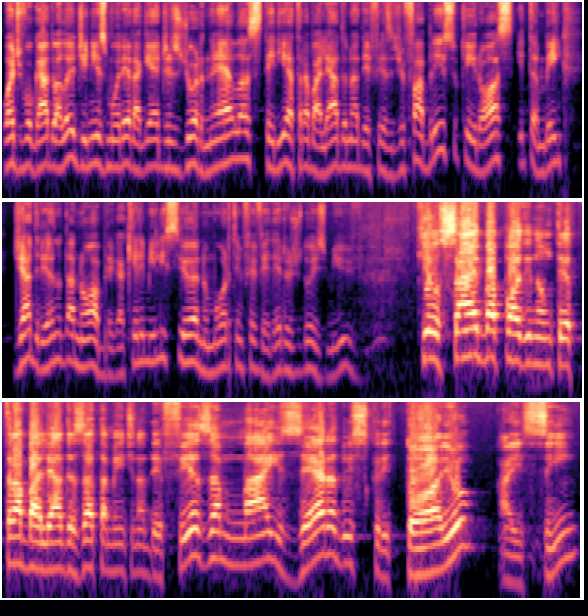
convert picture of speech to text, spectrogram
o advogado Alain Diniz Moreira Guedes de Ornelas teria trabalhado na defesa de Fabrício Queiroz e também de Adriano da Nóbrega, aquele miliciano morto em fevereiro de 2020. Que eu saiba, pode não ter trabalhado exatamente na defesa, mas era do escritório, aí sim,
